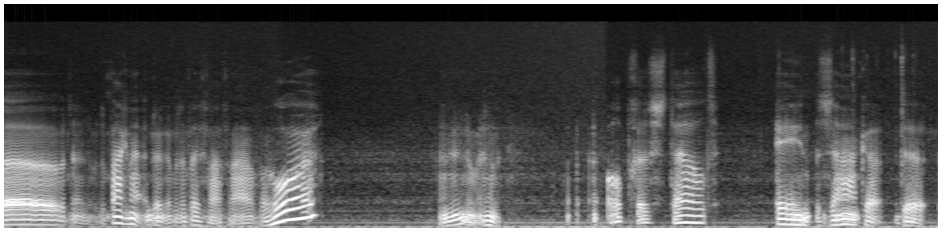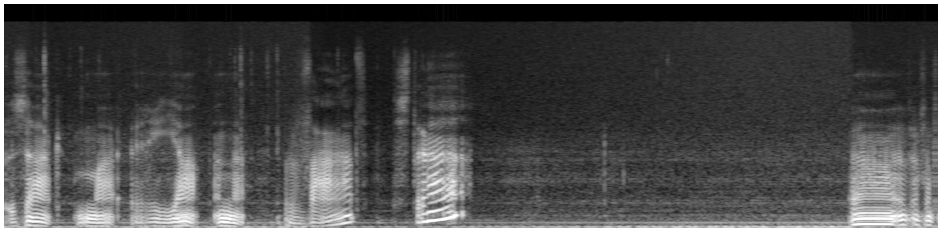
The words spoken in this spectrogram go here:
uh, de, de, pagina, de, de, de, verhoor, opgesteld in zaken de zaak Marianne Vaatstra. Van de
